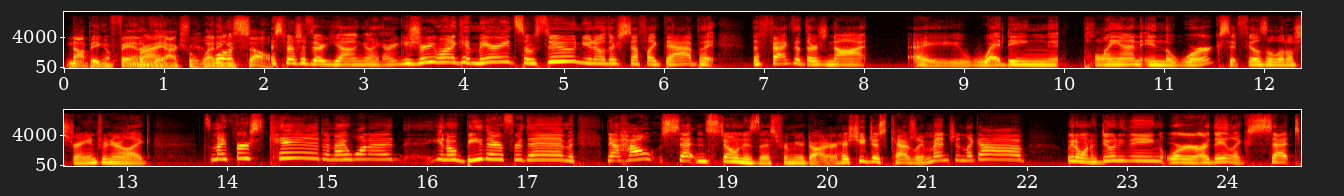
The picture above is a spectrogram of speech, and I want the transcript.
not being a fan of the actual wedding Well, itself. Especially if they're young. Like, are you sure you want to get married so soon? You know, there's stuff like that. But the fact that there's not a wedding plan in the works, it feels a little strange when you're like, it's my first kid and I want to, you know, be there for them. Now, how set in stone is this from your daughter? Has she just casually mentioned, like, ah, we don't want to do anything? Or are they like set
